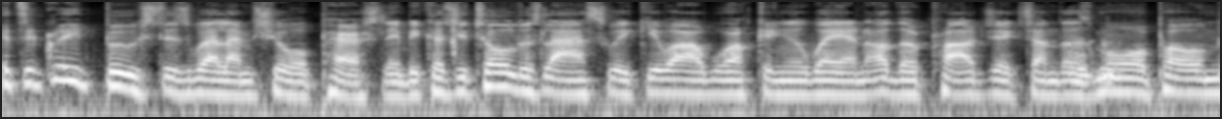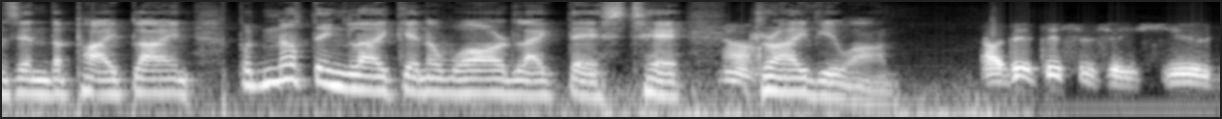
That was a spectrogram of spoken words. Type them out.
It's a great boost as well, I'm sure, personally, because you told us last week you are working away on other projects and there's mm-hmm. more poems in the pipeline, but nothing like an award like this to no. drive you on. Oh, this is a huge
